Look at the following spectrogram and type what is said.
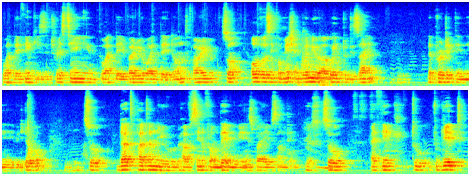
what they think is interesting, what they value, what they don't value. So all those information when you are going to design the project in uh, the Vidijogo, mm-hmm. so that pattern you have seen from them will inspire you something. Yes. So I think to to get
